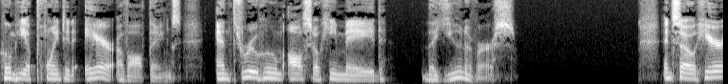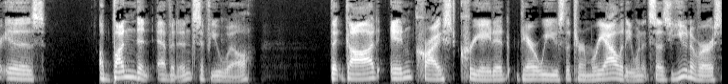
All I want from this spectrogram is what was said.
whom he appointed heir of all things, and through whom also he made the universe. And so here is abundant evidence, if you will, that God in Christ created, dare we use the term reality. When it says universe,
